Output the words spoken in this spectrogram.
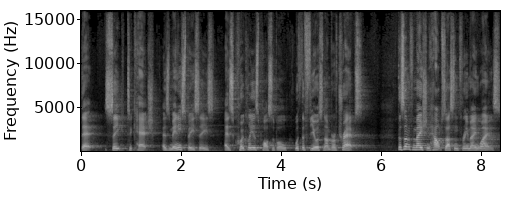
that seek to catch as many species as quickly as possible with the fewest number of traps. This information helps us in three main ways.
